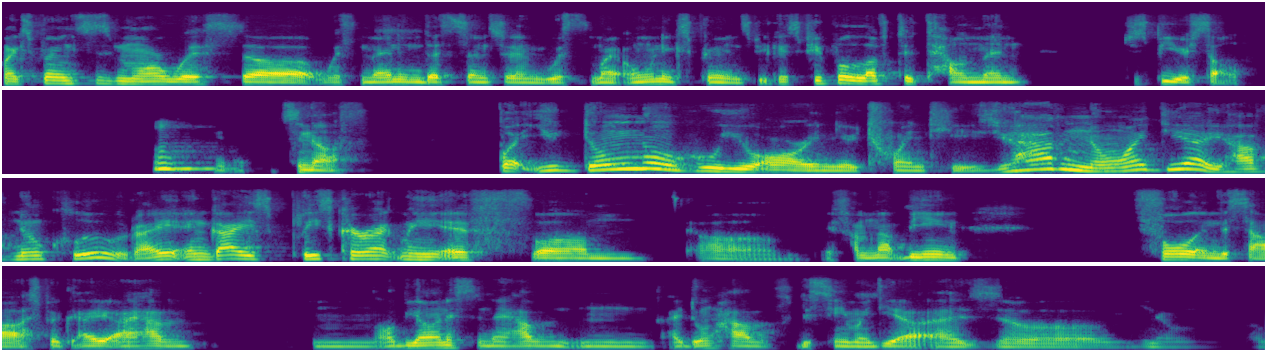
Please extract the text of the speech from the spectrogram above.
My experience is more with uh, with men in that sense, and with my own experience, because people love to tell men, just be yourself. Mhm. you know, it's enough. But you don't know who you are in your 20s. You have no idea. You have no clue, right? And guys, please correct me if um, um, if I'm not being full in this aspect. I, I have, mm, I'll be honest, and I haven't, mm, I don't have the same idea as uh, you know a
